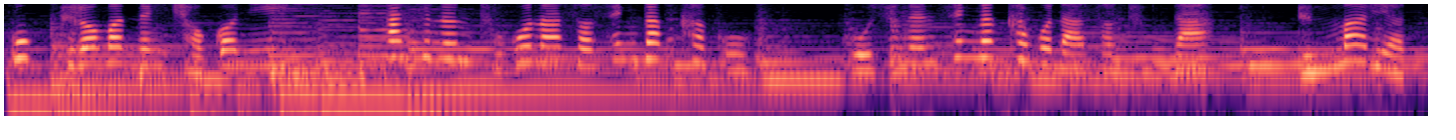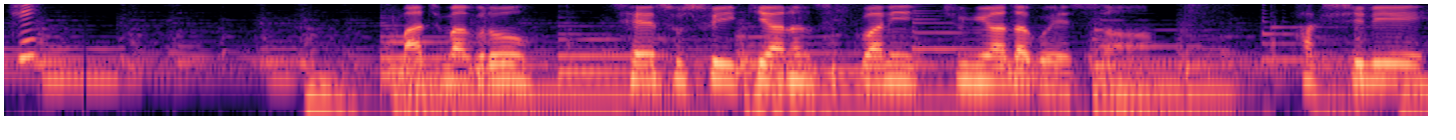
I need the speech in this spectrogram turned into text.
꼭 들어맞는 격언이 하수는 두고 나서 생각하고 보수는 생각하고 나서 둔다. 는 말이었지? 마지막으로 세수 수익기 하는 습관이 중요하다고 했어. 확실히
